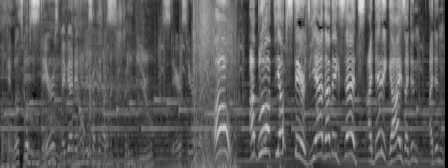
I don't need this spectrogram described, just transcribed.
Okay, well, let's go upstairs. Maybe I need to do something upstairs here. But, oh, I blew up the upstairs. Yeah, that makes sense. I did it, guys. I didn't, I didn't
